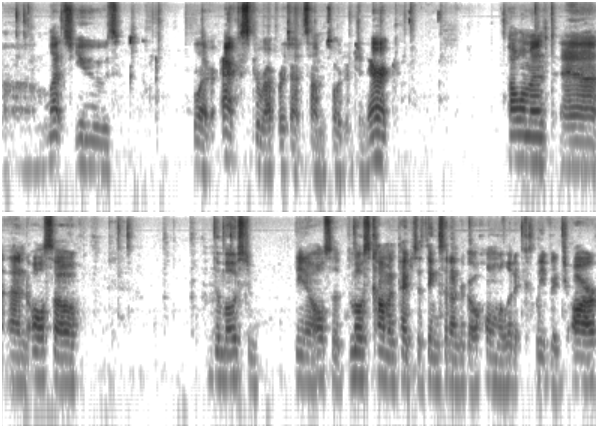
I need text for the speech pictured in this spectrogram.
um, let's use the letter X to represent some sort of generic element and, and also the most you know also the most common types of things that undergo homolytic cleavage are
